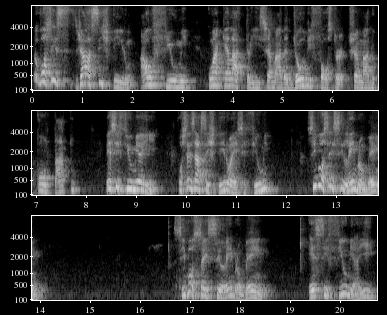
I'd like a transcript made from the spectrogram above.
Vocês já assistiram ao filme com aquela atriz chamada Jodie Foster, chamado Contato? Esse filme aí, vocês assistiram a esse filme? Se vocês se lembram bem, se vocês se lembram bem, esse filme aí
